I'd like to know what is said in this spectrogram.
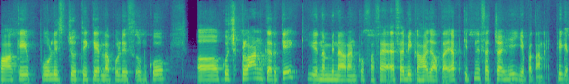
वहाँ की पुलिस जो थी केरला पुलिस उनको आ, कुछ प्लान करके ये नंबी नारायण को फंसाया ऐसा भी कहा जाता है। अब कितनी सच्चाई है ये पता नहीं ठीक है।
